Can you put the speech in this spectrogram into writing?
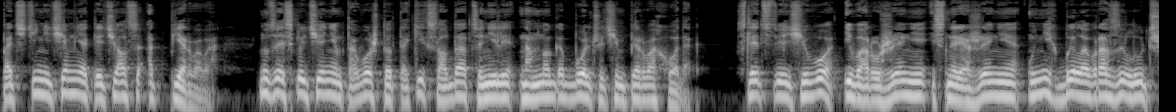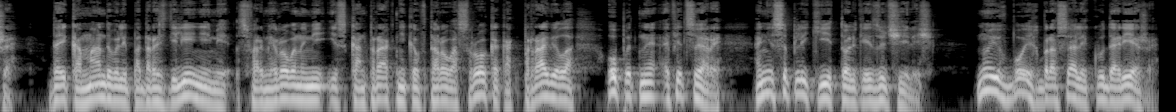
почти ничем не отличался от первого – но за исключением того, что таких солдат ценили намного больше, чем первоходок. Вследствие чего и вооружение, и снаряжение у них было в разы лучше, да и командовали подразделениями, сформированными из контрактников второго срока, как правило, опытные офицеры, а не сопляки только из училищ. Но и в бой их бросали куда реже,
